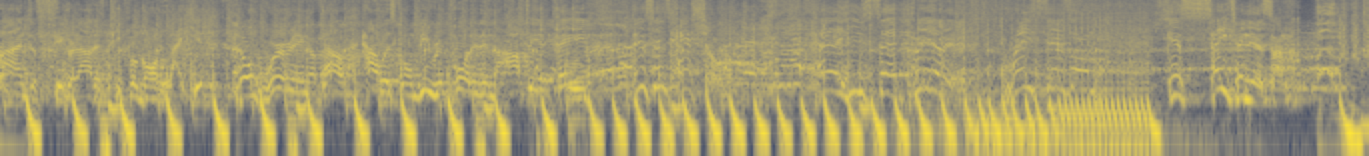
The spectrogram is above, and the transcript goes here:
trying to figure out if people gonna like it. No worrying about how it's gonna be reported in the op-ed page. This is Heschel. Hey, he said clearly, racism is Satanism.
